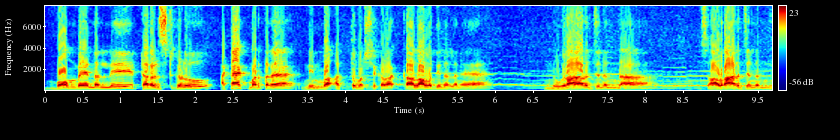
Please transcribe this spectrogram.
ಬಾಂಬೆನಲ್ಲಿ ಟೆರರಿಸ್ಟ್ಗಳು ಅಟ್ಯಾಕ್ ಮಾಡ್ತಾರೆ, ನಿಮ್ಮ ಹತ್ತು ವರ್ಷಗಳ ಕಾಲಾವಧಿನಲ್ಲೇ ನೂರಾರು ಜನನ್ನ, ಸಾವಿರಾರು ಜನನ್ನ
